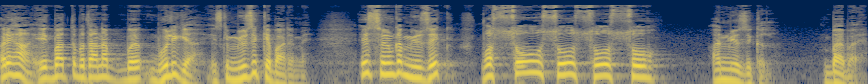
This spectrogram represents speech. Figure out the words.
अरे हाँ एक बात तो बताना भूल ही गया इसके म्यूज़िक के बारे में। इस फ़िल्म का music was so so so so unmusical bye bye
